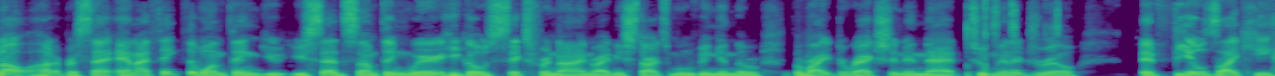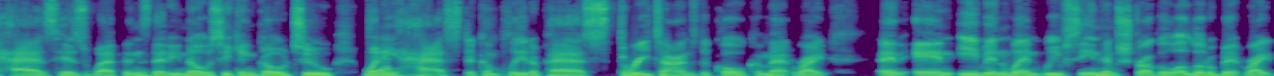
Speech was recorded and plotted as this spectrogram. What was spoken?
No, 100%. And I think the one thing you you said something where he goes 6 for 9, right? And he starts moving in the the right direction in that 2-minute drill. It feels like he has his weapons that he knows he can go to when yeah. he has to complete a pass. 3 times to Cole Kmet, right? And and even when we've seen him struggle a little bit, right?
